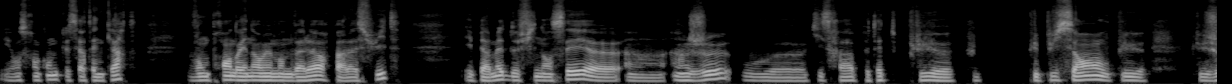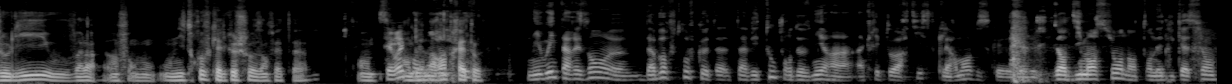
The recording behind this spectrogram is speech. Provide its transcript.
Et on se rend compte que certaines cartes vont prendre énormément de valeur par la suite et permettre de financer euh, un, un jeu euh, qui sera peut-être plus, euh, plus plus puissant ou plus plus joli ou voilà. Enfin, on, on y trouve quelque chose en fait en, vrai démarrant très tôt. Niwin, tu as raison. euh, D'abord, je trouve que tu avais tout pour devenir un, crypto-artiste, clairement, puisqu'il y avait plusieurs dimensions dans ton éducation.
